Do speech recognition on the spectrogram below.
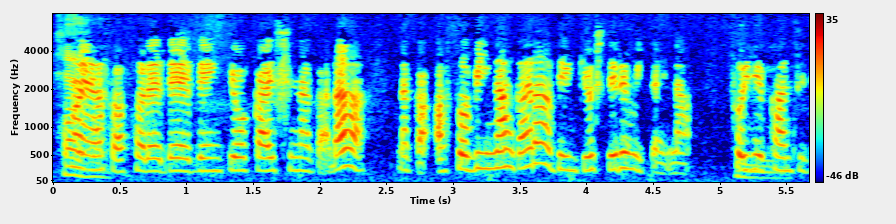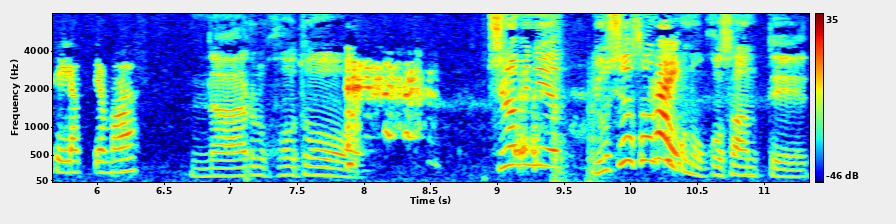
はい。毎朝それで勉強会しながら、なんか遊びながら勉強してるみたいな、そういう感じでやってます。なるほど。ちなみに、吉田さんのとこのお子さんって、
